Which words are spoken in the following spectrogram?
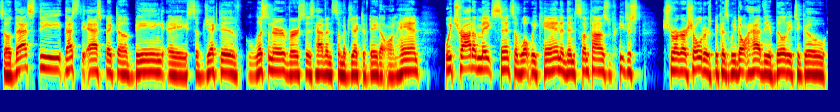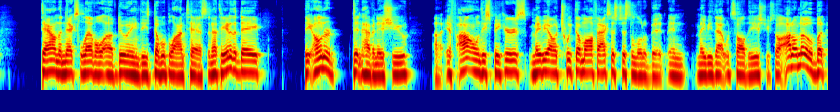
So that's the that's the aspect of being a subjective listener versus having some objective data on hand. We try to make sense of what we can, and then sometimes we just shrug our shoulders because we don't have the ability to go down the next level of doing these double blind tests. And at the end of the day, the owner didn't have an issue. Uh, if I own these speakers, maybe I would tweak them off axis just a little bit, and maybe that would solve the issue. So I don't know, but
